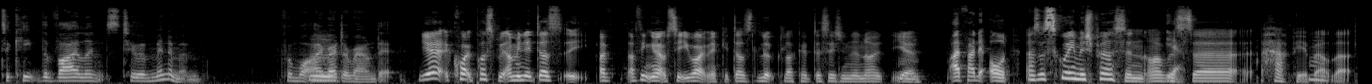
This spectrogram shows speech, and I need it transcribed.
to keep the violence to a minimum, from what I Mm. read around it. Yeah, quite possibly. I mean, it does. I, I think you're absolutely right, Mick. It does look like a decision, and I yeah. Mm. I find it odd. As a squeamish person, I was uh, happy about that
